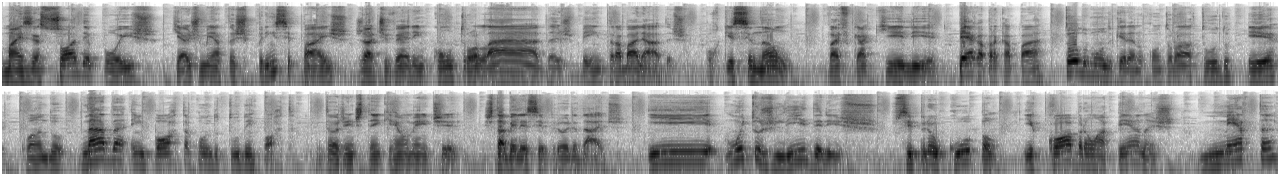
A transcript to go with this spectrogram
Mas é só depois que as metas principais já tiverem controladas, bem trabalhadas. Porque senão vai ficar aquele pega para capar, todo mundo querendo controlar tudo e quando nada importa, quando tudo importa. Então a gente tem que realmente estabelecer prioridades. E muitos líderes se preocupam e cobram apenas meta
